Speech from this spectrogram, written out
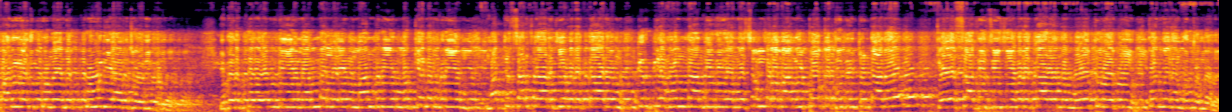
പണിയെടുക്കുന്നതിന്റെ കൂലിയാണ് ചോദിക്കുന്നത്. ഇവിടുത്തെ എം പിയും എം എൽ എയും മന്ത്രിയും മുഖ്യമന്ത്രിയും മറ്റ് സർക്കാർ ജീവനക്കാരും കൃത്യം ഒന്നാം തീയതി തന്നെ ശമ്പളം വാങ്ങി പോക്കറ്റിൽ ഇട്ടിട്ടാണ് K S R T C ജീവനക്കാരെന്ന് നോക്കി നോക്കി പൊഞ്ഞനം കുത്തുന്നത്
